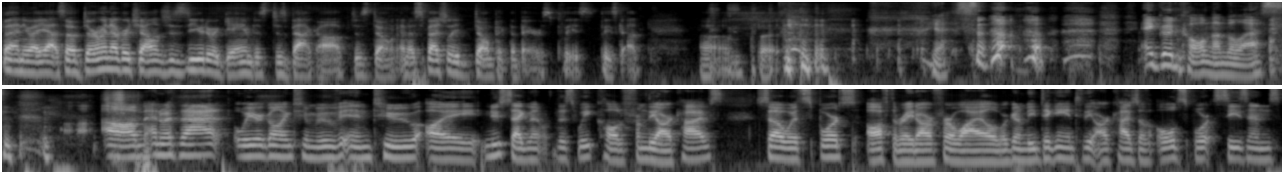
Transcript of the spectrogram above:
but anyway, yeah. So if Derwin ever challenges you to a game, just just back off. Just don't, and especially don't pick the Bears, please, please God. Um, but Yes. a good call nonetheless. Um, and with that, we are going to move into a new segment this week called From the Archives. So, with sports off the radar for a while, we're going to be digging into the archives of old sports seasons,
